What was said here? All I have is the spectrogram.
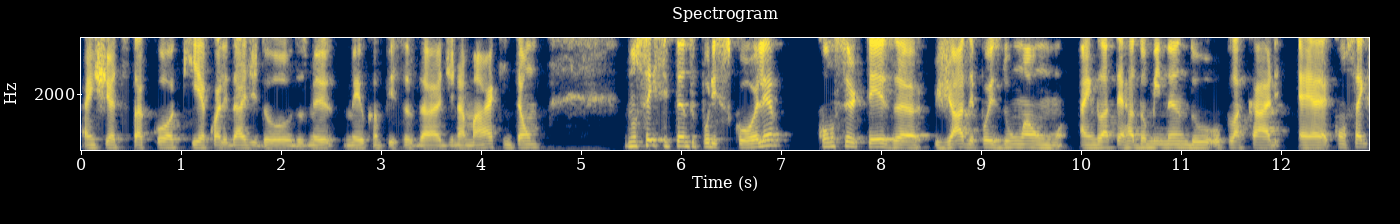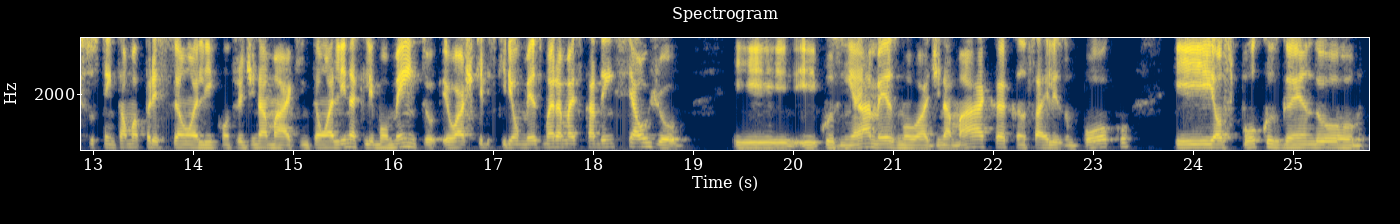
A gente já destacou aqui a qualidade do, dos meio-campistas da Dinamarca. Então, não sei se tanto por escolha, com certeza, já depois do 1 a 1 a Inglaterra dominando o placar é, consegue sustentar uma pressão ali contra a Dinamarca. Então, ali naquele momento, eu acho que eles queriam mesmo era mais cadenciar o jogo e, e cozinhar mesmo a Dinamarca, cansar eles um pouco e aos poucos ganhando,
